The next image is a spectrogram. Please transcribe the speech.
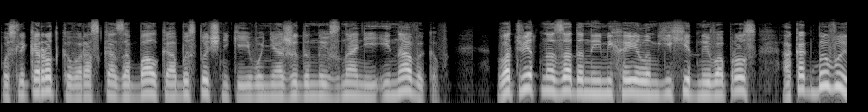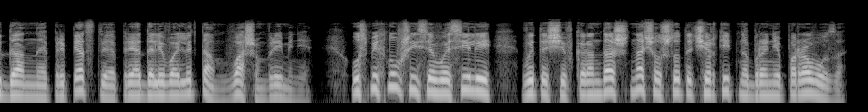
После короткого рассказа Балка об источнике его неожиданных знаний и навыков, в ответ на заданный Михаилом ехидный вопрос, а как бы вы данное препятствие преодолевали там, в вашем времени? Усмехнувшийся Василий, вытащив карандаш, начал что-то чертить на броне паровоза,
